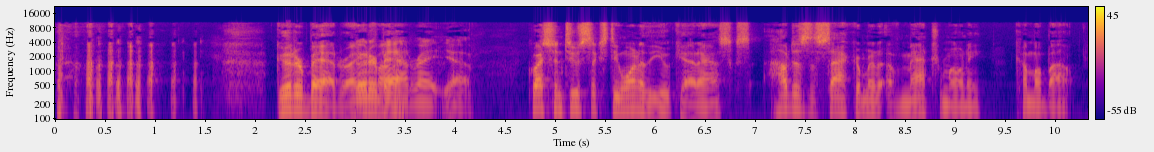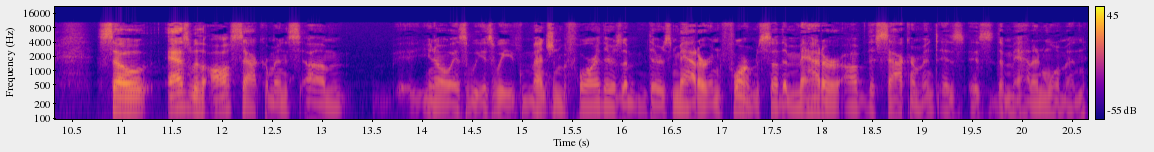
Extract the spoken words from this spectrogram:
it. Good or bad, right? Good or bad, right? Yeah. Question 261 of the YOUCAT asks How does the sacrament of matrimony come about? So, as with all sacraments, um, you know, as we as we've mentioned before, there's a there's matter and form. So the matter of the sacrament is is the man and woman,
